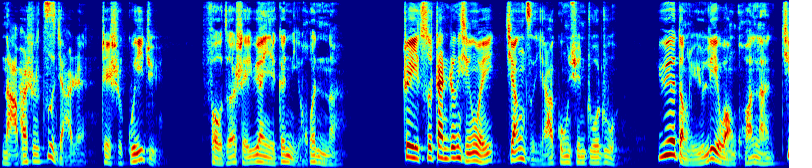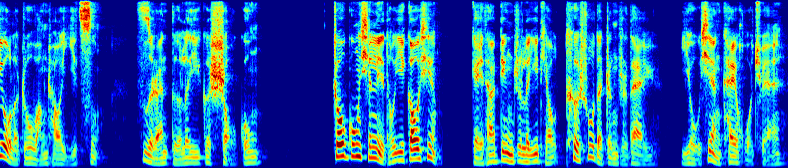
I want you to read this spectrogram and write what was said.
哪怕是自家人，这是规矩，否则谁愿意跟你混呢？这一次战争行为，姜子牙功勋卓著，约等于力挽狂澜，救了周王朝一次，自然得了一个首功。周公心里头一高兴。给他定制了一条特殊的政治待遇——有限开火权，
